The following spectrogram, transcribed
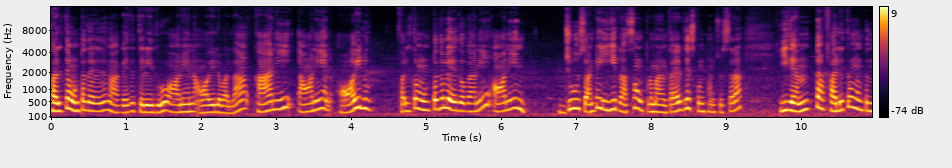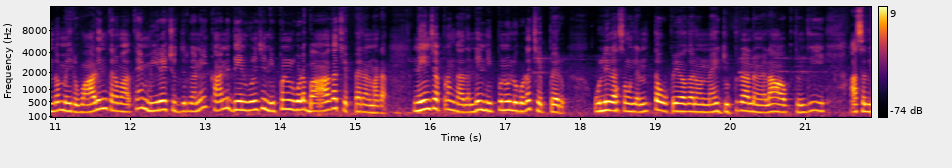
ఫలితం ఉంటుందో లేదో నాకైతే తెలియదు ఆనియన్ ఆయిల్ వల్ల. కానీ ఆనియన్ ఆయిల్ ఫలితం ఉంటుందో లేదో కానీ ఆనియన్ జ్యూస్ అంటే ఈ రసం ఇప్పుడు మనం తయారు చేసుకుంటున్నాం చూసారా? ఇది ఎంత ఫలితం ఉంటుందో మీరు వాడిన తర్వాతే మీరే చూద్దరు కానీ కానీ దీని గురించి నిపుణులు కూడా బాగా చెప్పారనమాట నేను చెప్పడం కాదండి నిపుణులు కూడా చెప్పారు. ఉల్లి రసం ఎంత ఉపయోగాలు ఉన్నాయి జుట్టు రాలం ఎలా అవుతుంది అసలు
